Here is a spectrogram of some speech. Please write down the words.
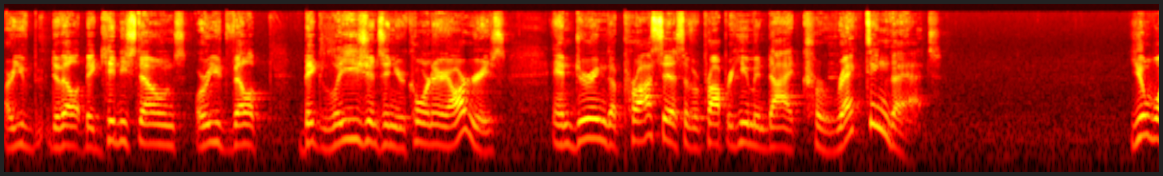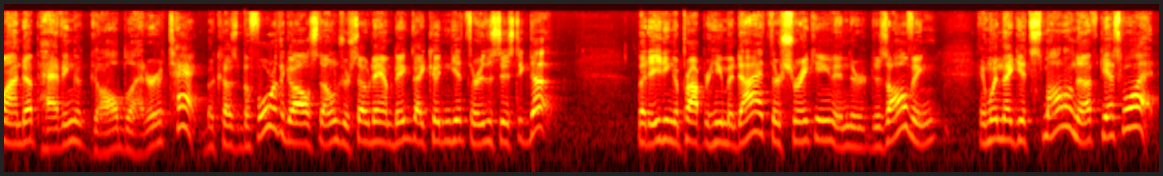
or you've developed big kidney stones or you've developed big lesions in your coronary arteries and during the process of a proper human diet correcting that you'll wind up having a gallbladder attack because before the gallstones were so damn big they couldn't get through the cystic duct. But eating a proper human diet, they're shrinking and they're dissolving. And when they get small enough, guess what?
